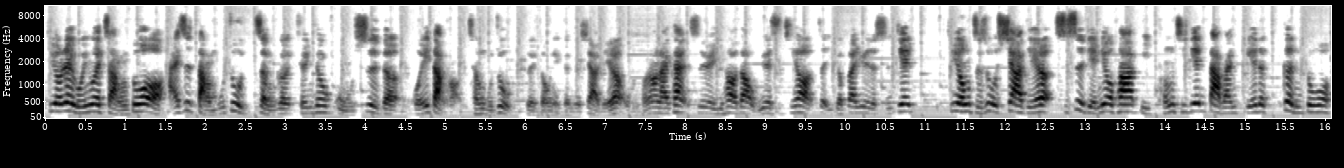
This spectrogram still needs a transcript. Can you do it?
金融类股因为涨多哦，还是挡不住整个全球股市的回档啊，撑不住，最终也跟着下跌了。我们同样来看，四月一号到五月十七号这一个半月的时间，金融指数下跌了十四点六趴，比同期间大盘跌的更多。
